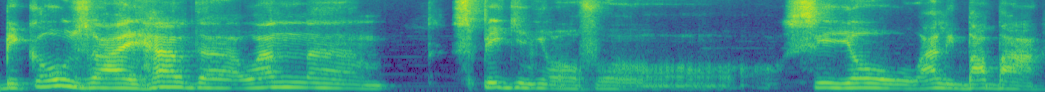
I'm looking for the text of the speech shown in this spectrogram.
because I heard uh, one um, speaking of uh, CEO Alibaba,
